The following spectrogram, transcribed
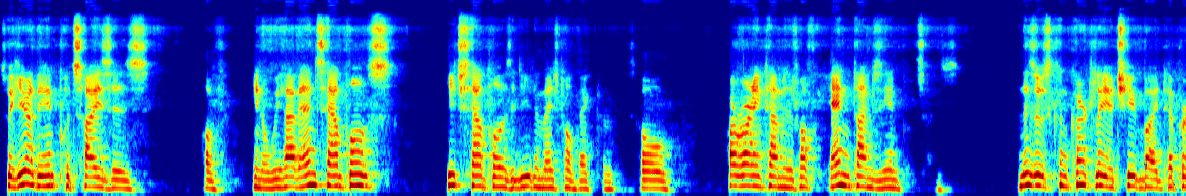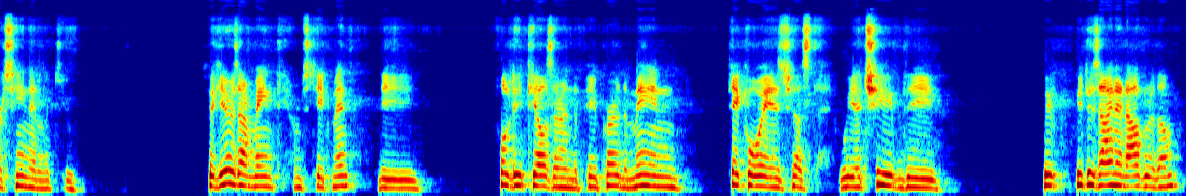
So here the input size is of, you know, we have n samples. Each sample is a d-dimensional vector. So our running time is roughly n times the input size. And this was concurrently achieved by Depersin and Lecué. So here's our main theorem statement. The full details are in the paper. The main takeaway is just that we achieve the, we, we design an algorithm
